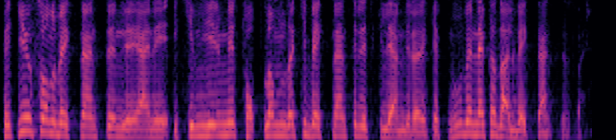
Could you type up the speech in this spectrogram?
Peki yıl sonu beklentilerini yani 2020 toplamındaki beklentileri etkileyen bir hareket mi bu ve ne kadar beklentiniz var?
